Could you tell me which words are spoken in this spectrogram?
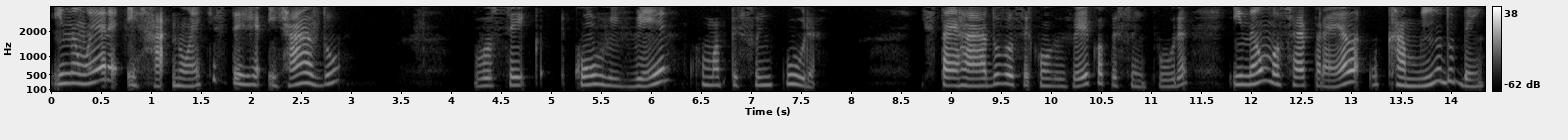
E não era erra não é que esteja errado você conviver com uma pessoa impura. Está errado você conviver com a pessoa impura e não mostrar para ela o caminho do bem,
